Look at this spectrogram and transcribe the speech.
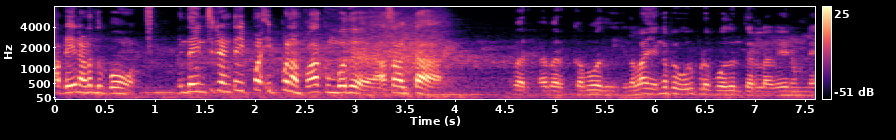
அப்படியே நடந்து போவோம். இந்த இன்சிடெண்ட்டை இப்போ இப்போ நான் பார்க்கும்போது அசால்ட்டாக அக்பர் அவர் கபோதி. இதெல்லாம் எங்கே போய் உருப்பிட போகுதுன்னு தெரில வேணும்னு.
